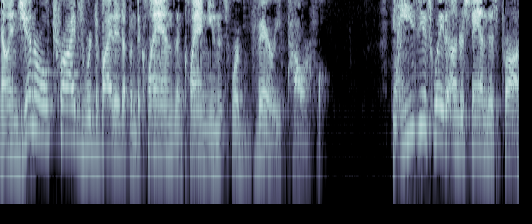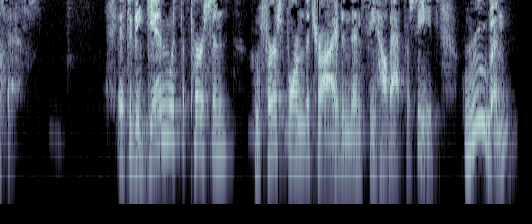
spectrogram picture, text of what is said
Now, in general, tribes were divided up into clans, and clan units were very powerful. The easiest way to understand this process is to begin with the person who first formed the tribe and then see how that proceeds. Reuben,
